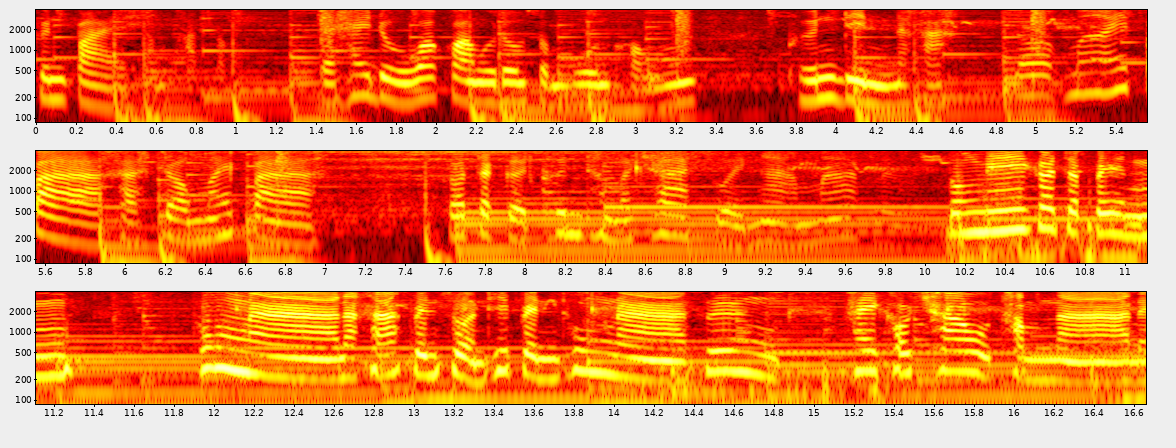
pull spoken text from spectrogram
ขึ้นไปแต่ให้ดูว่าความอุดมสมบูรณ์ของพื้นดินนะคะ ดอกไม้ป่าค่ะดอกไม้ป่า ก็จะเกิดขึ้นธรรมชาติสวยงามมากเลย ตรงนี้ก็จะเป็นทุ่งนานะคะ เป็นส่วนที่เป็นทุ่งนาซึ่ง ให้เขาเช่าทำนาใน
